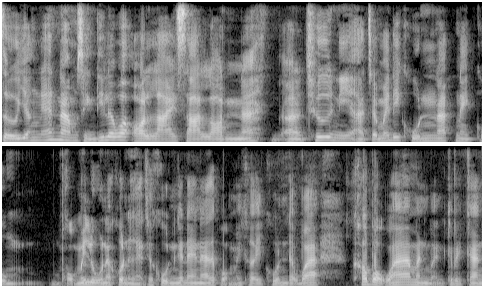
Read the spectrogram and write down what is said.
สือยังแนะนำสิ่งที่เรียกว่า online salon นะชื่อนี้อาจจะไม่ได้คุ้นนักในกลุ่ม ผมไม่รู้นะคนอื่นอาจจะคุ้นก็ได้นะ แต่ผมไม่เคยคุ้น แต่ว่าเขาบอกว่ามันเหมือนกับเป็นการ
